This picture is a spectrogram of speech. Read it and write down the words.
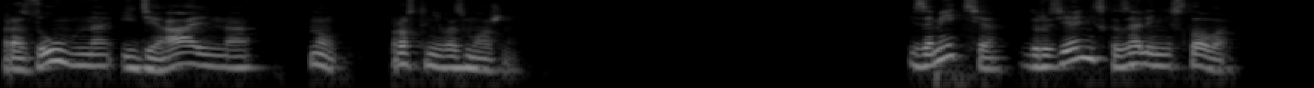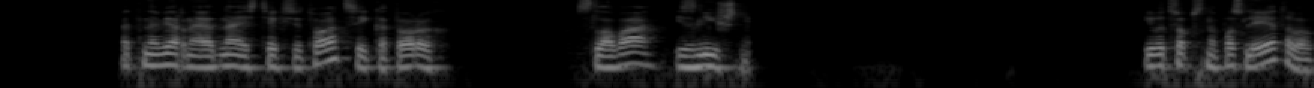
разумно, идеально, ну, просто невозможно. И заметьте, друзья не сказали ни слова. Это, наверное, одна из тех ситуаций, в которых слова излишни. И вот, собственно, после этого,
